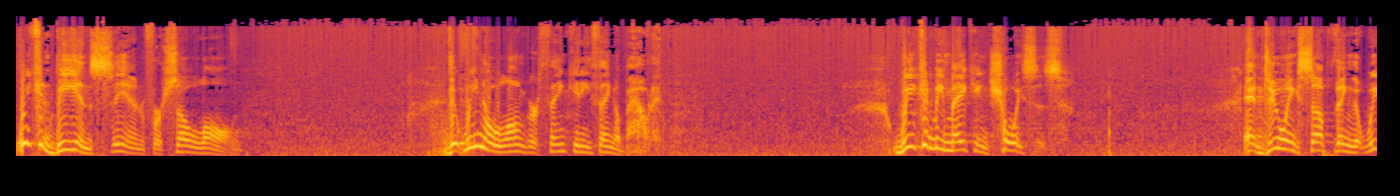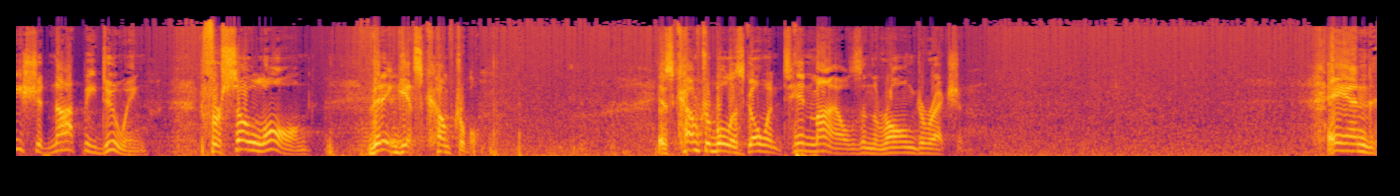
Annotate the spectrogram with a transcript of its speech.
we can be in sin for so long that we no longer think anything about it. We can be making choices and doing something that we should not be doing for so long that it gets comfortable. As comfortable as going 10 miles in the wrong direction. And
